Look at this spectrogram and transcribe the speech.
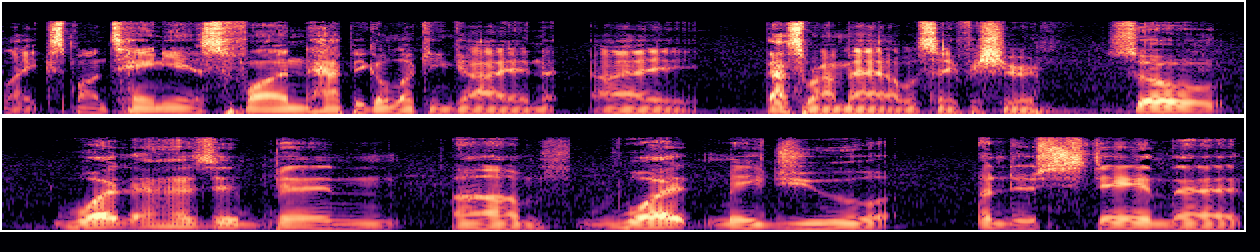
like spontaneous fun happy-go-lucky guy and i that's where i'm at i would say for sure. So, what has it been? Um, what made you understand that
